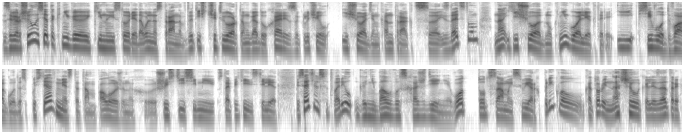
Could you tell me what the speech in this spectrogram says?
завершилась эта книга киноистория довольно странно. В 2004 году Харрис заключил еще один контракт с издательством на еще одну книгу о лекторе. И всего два года спустя, вместо там положенных 6, 7, 150 лет, писатель сотворил «Ганнибал. Восхождение». Вот тот самый сверхприквел, который наши локализаторы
